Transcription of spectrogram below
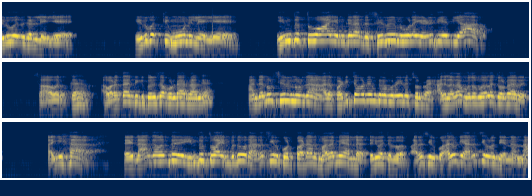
இருபதுகள்லேயே இருபத்தி மூணுலேயே இந்துத்துவா என்கிற அந்த சிறு நூலை எழுதியது யார்? சாவர்கர். அவரைத்தான் இன்றைக்கு பெருசா கொண்டாடுறாங்க. அந்த நூல் சிறு நூல் தான். அதை படித்தவன் என்கிற முறையில சொல்றேன். அதுலதான் முத முதல்ல சொல்றாரு. ஐயா நாங்க வந்து இந்துத்துவா என்பது ஒரு அரசியல் கோட்பாடு. அது மதமே அல்ல. தெளிவா சொல்லுவார். அரசியல் அதோடைய அரசியல் வந்து என்னன்னா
